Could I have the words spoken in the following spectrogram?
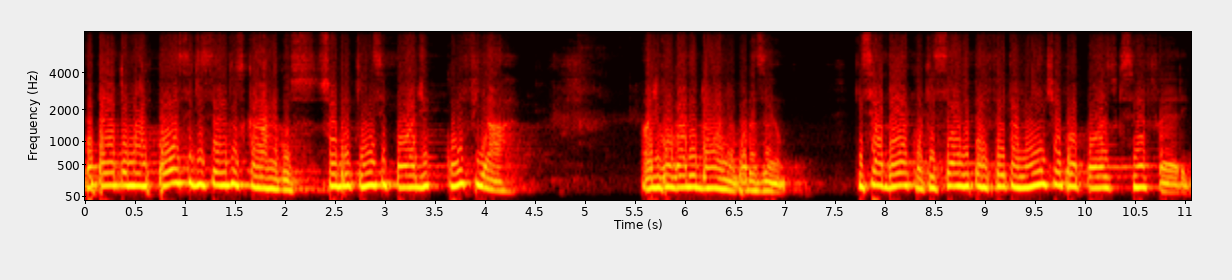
ou para tomar posse de certos cargos sobre quem se pode confiar advogado idôneo, por exemplo, que se adequa, que serve perfeitamente ao propósito que se refere.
